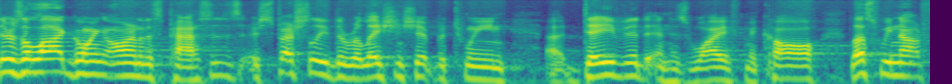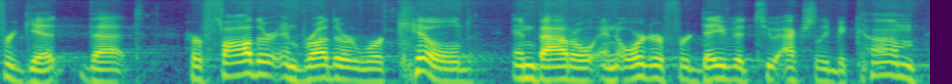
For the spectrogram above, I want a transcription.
there's a lot going on in this passage, especially the relationship between uh, David and his wife, Michal, lest we not forget that her father and brother were killed in battle in order for David to actually become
